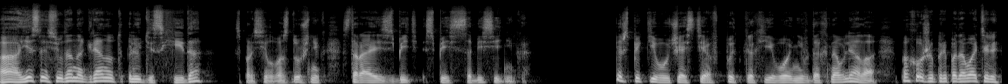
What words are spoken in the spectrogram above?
А если сюда нагрянут люди с Хида, спросил воздушник, стараясь сбить спесь собеседника. Перспектива участия в пытках его не вдохновляла. Похоже, преподаватель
